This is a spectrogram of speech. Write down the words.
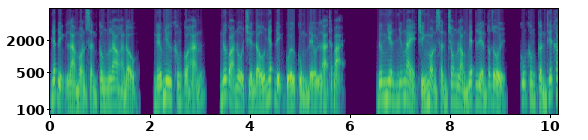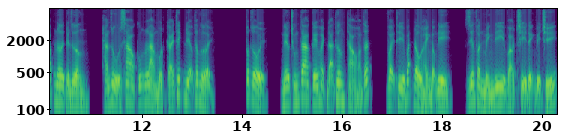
nhất định là mòn sần công lao hàng đầu, nếu như không có hắn, nước quả nổ chiến đấu nhất định cuối cùng đều là thất bại. Đương nhiên những này chính mòn sần trong lòng biết liền tốt rồi, cũng không cần thiết khắp nơi tuyên dương, hắn dù sao cũng là một cái thích điệu thấp người. Tốt rồi, nếu chúng ta kế hoạch đã thương thảo hoàn tất, vậy thì bắt đầu hành động đi, riêng phần mình đi vào chỉ định vị trí,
